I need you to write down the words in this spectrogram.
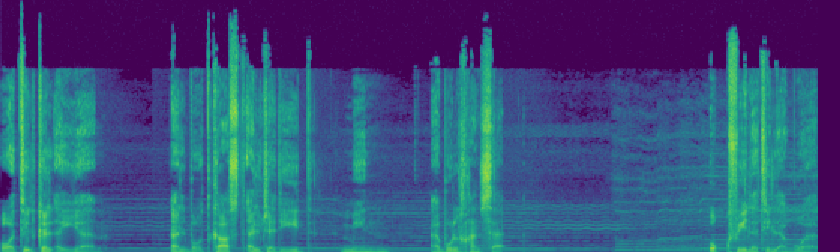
وتلك الأيام البودكاست الجديد من أبو الخنساء. أقفلت الأبواب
